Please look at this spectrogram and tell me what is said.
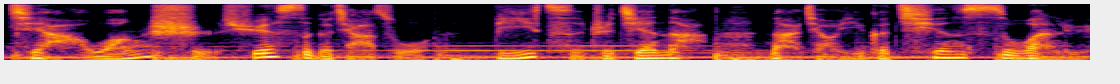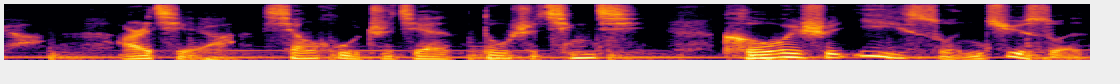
贾王史薛四个家族，彼此之间呐，那叫一个千丝万缕啊。”而且啊，相互之间都是亲戚，可谓是一损俱损，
